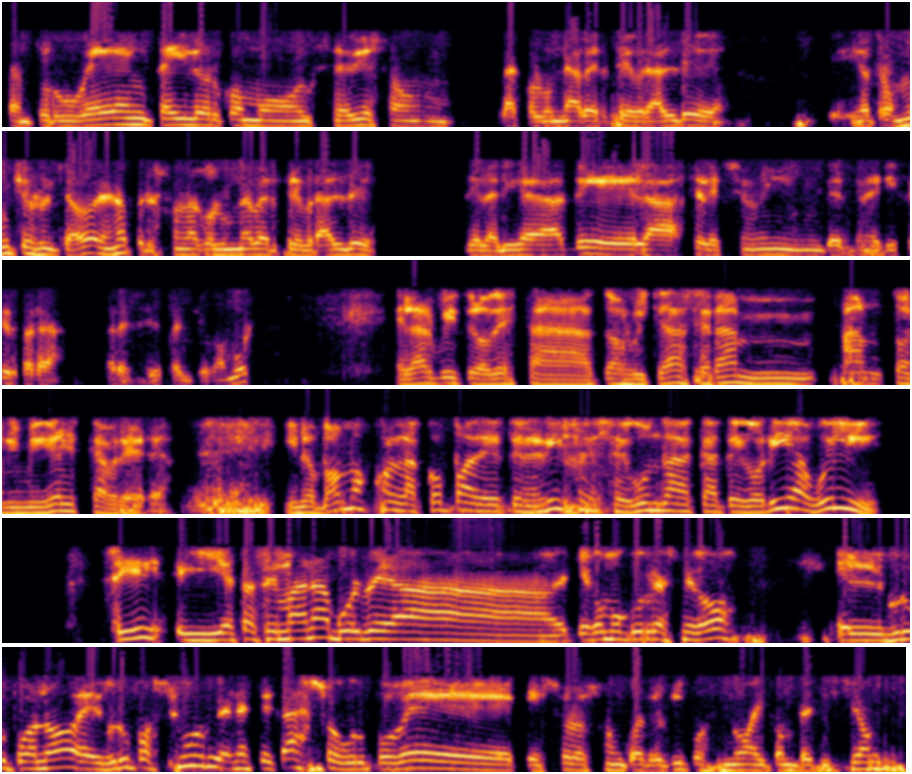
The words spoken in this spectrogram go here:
tanto Rubén, Taylor como Eusebio son la columna vertebral de, y otros muchos luchadores, ¿no? Pero son la columna vertebral de, de la liga, de la selección de Tenerife para, para ese Pancho Camur. El árbitro de estas dos luchadas será Antonio Miguel Cabrera. Y nos vamos con la Copa de Tenerife, segunda categoría, Willy. Sí, y esta semana vuelve a, que como ocurre hace dos, el grupo no, el grupo sur, en este caso, grupo B, que solo son cuatro equipos, no hay competición.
